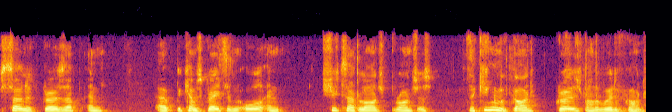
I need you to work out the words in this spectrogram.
sown, it grows up and uh, becomes greater than all and shoots out large branches. The kingdom of God grows by the word of God.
